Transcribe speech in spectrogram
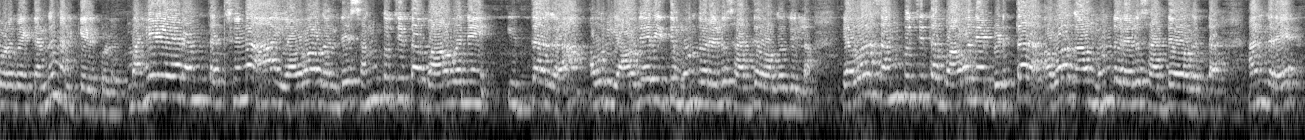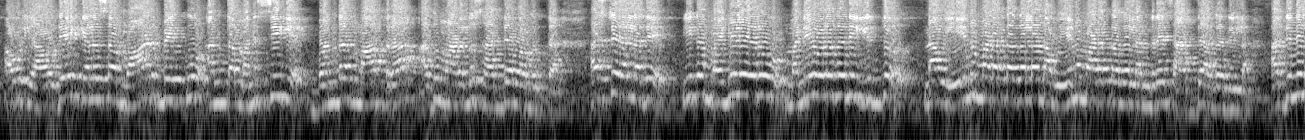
ಕೊಡಬೇಕೆಂದು ನಾನು ಕೇಳಿಕೊಳ್ಳುತ್ತೆ ಮಹಿಳೆಯರ ತಕ್ಷಣ ಯಾವಾಗಂದ್ರೆ ಸಂಕುಚಿತ ಭಾವನೆ ಇದ್ದಾಗ ಅವರು ಯಾವುದೇ ರೀತಿ ಮುಂದುವರಿಯಲು ಸಾಧ್ಯವಾಗೋದಿಲ್ಲ. ಯಾವಾಗ ಸಂಕುಚಿತ ಭಾವನೆ ಬಿಡ್ತಾರ, ಅವಾಗ ಮುಂದುವರಿಯಲು ಸಾಧ್ಯವಾಗುತ್ತ? ಅಂದ್ರೆ ಅವ್ರು ಯಾವುದೇ ಕೆಲಸ ಮಾಡಬೇಕು ಅಂತ ಮನಸ್ಸಿಗೆ ಬಂದಾಗ ಮಾತ್ರ ಅದು ಮಾಡಲು ಸಾಧ್ಯವಾಗುತ್ತ. ಅಷ್ಟೇ ಅಲ್ಲದೆ, ಈಗ ಮಹಿಳೆಯರು ಮನೆಯೊಳಗನೆ ಇದ್ದು ನಾವು ಏನು ಮಾಡಕ್ಕಾಗಲ್ಲ, ನಾವು ಏನು ಮಾಡಕ್ಕಾಗಲ್ಲ ಅಂದ್ರೆ ಸಾಧ್ಯ ಆಗೋದಿಲ್ಲ. ಅದನ್ನೇ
